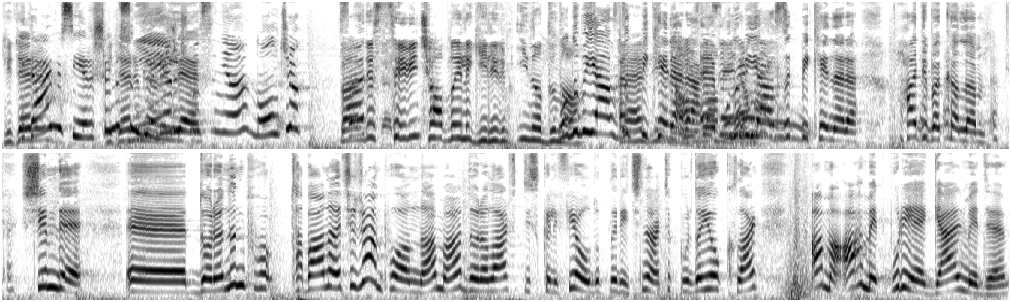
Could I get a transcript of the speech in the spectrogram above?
Giderim. Gider misin? Yarışır mısın Giderim. Niye Gönül'le? yarışmasın ya? Ne olacak? Ben de Sevinç ablayla gelirim inadına. Bunu bir yazdık bir kenara. bilmem- Bunu bir yazdık bir kenara. Hadi bakalım. Şimdi e, Dora'nın pu- tabağını açacağım puanla ama Dora'lar diskalifiye oldukları için artık burada yoklar. Ama Ahmet buraya gelmedi.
